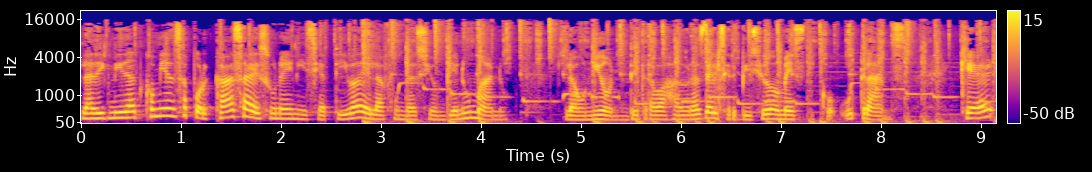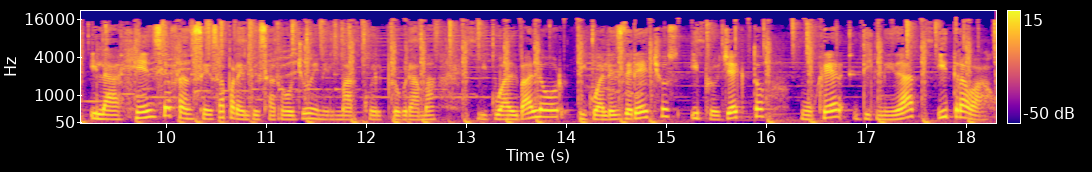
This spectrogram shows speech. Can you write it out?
La dignidad comienza por casa es una iniciativa de la Fundación Bien Humano, la Unión de Trabajadoras del Servicio Doméstico UTRANS, CARE y la Agencia Francesa para el Desarrollo en el marco del programa Igual Valor, Iguales Derechos y Proyecto Mujer, Dignidad y Trabajo.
